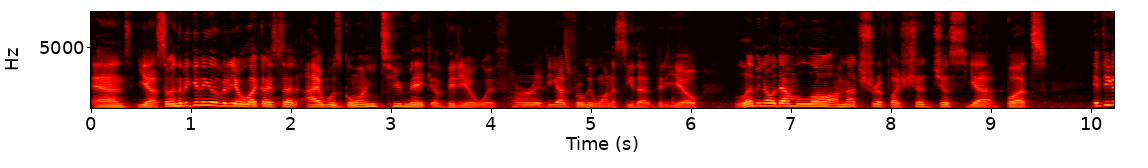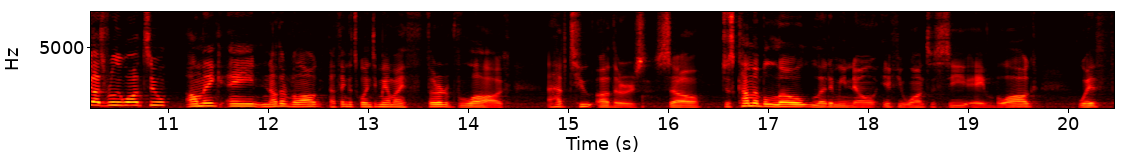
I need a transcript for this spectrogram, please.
And yeah, so in the beginning of the video, like I said, I was going to make a video with her. If you guys really want to see that video, let me know down below. I'm not sure if I should just yet, but if you guys really want to, I'll make another vlog. I think it's going to be on my third vlog. I have two others, so just comment below letting me know if you want to see a vlog with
